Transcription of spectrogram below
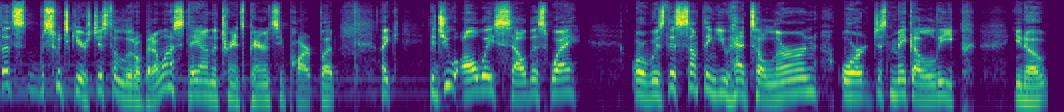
Let's switch gears just a little bit. I want to stay on the transparency part, but like, did you always sell this way? Or was this something you had to learn or just make a leap you know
